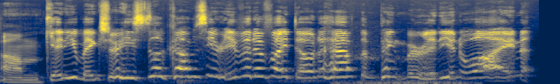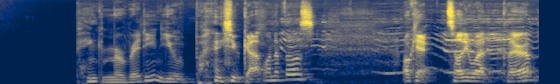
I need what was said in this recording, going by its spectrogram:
Um, Can you make sure he still comes here, even if I don't have the pink meridian wine? Pink meridian. You you got one of those? Okay. Tell you what, Clara.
